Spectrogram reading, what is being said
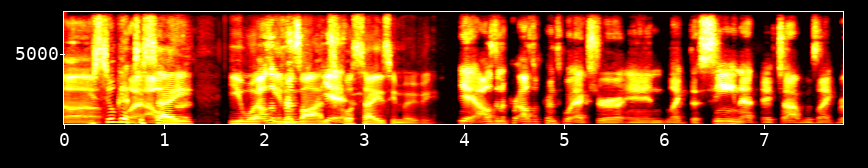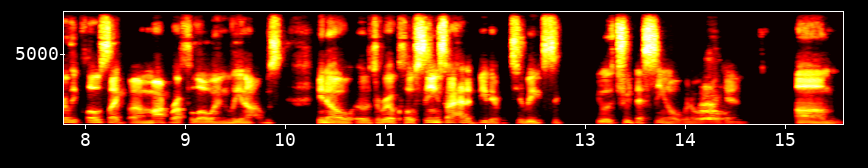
uh you still get to say a- you were a in a Martin yeah. Scorsese movie. yeah i was in a i was a principal extra and like the scene that they shot was like really close like um, mark ruffalo and leonardo was you know it was a real close scene so i had to be there for two weeks to you know, shoot that scene over and over again um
